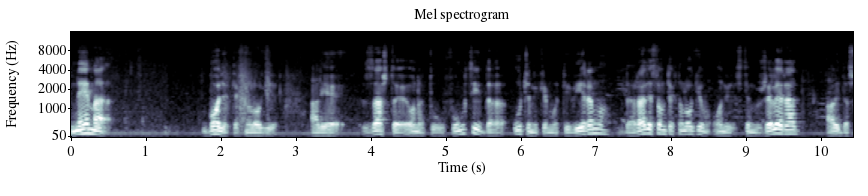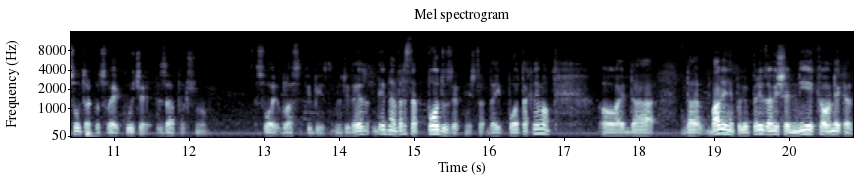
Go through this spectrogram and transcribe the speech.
nema bolje tehnologije, ali je zašto je ona tu u funkciji, da učenike motiviramo, da rade s tom tehnologijom, oni s tim žele rad, ali da sutra kod svoje kuće započnu svoj vlastiti biznis. Znači da je jedna vrsta poduzetništva, da ih potaknemo, ovaj, da, da bavljenje poljoprivredom više nije kao nekad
